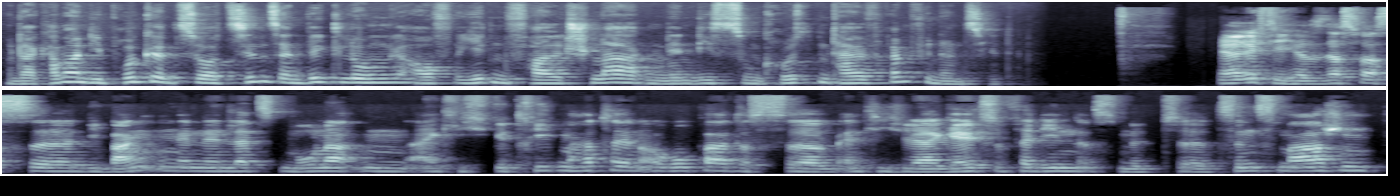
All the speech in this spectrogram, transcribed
Und da kann man die Brücke zur Zinsentwicklung auf jeden Fall schlagen, denn die ist zum größten Teil fremdfinanziert. Ja, richtig. Also das, was äh, die Banken in den letzten Monaten eigentlich getrieben hatte in Europa, dass äh, endlich wieder Geld zu verdienen ist mit äh, Zinsmargen,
